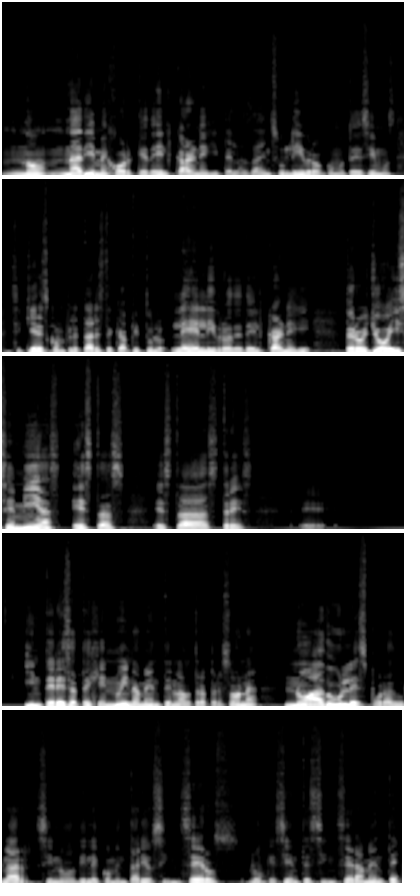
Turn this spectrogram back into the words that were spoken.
no nadie mejor que Dale Carnegie te las da en su libro, como te decimos. Si quieres completar este capítulo, lee el libro de Dale Carnegie, pero yo hice mías estas estas tres. Eh, interésate genuinamente en la otra persona, no adules por adular, sino dile comentarios sinceros, lo que sientes sinceramente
